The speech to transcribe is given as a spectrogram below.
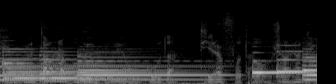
你们当然不会无缘无故的提着斧头上山砍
